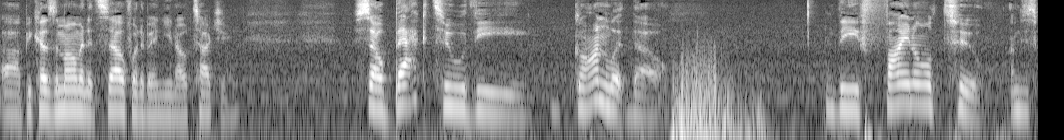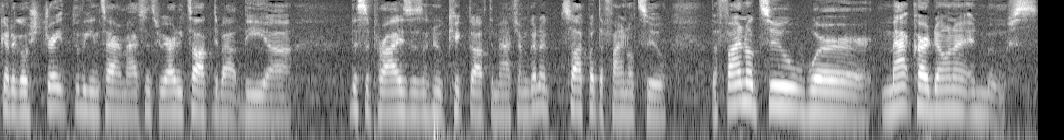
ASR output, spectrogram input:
uh, because the moment itself would have been, you know, touching. So back to the gauntlet, though. The final two. I'm just gonna go straight through the entire match since we already talked about the uh, the surprises and who kicked off the match. I'm gonna talk about the final two. The final two were Matt Cardona and Moose.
